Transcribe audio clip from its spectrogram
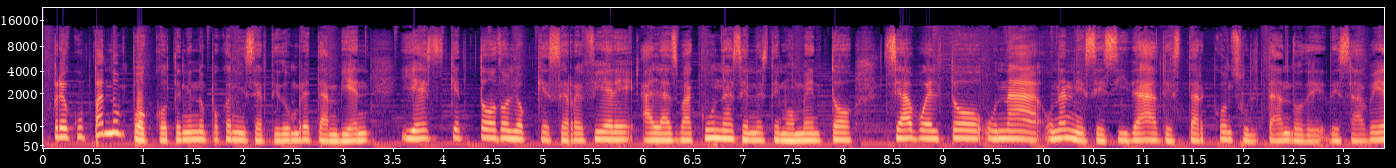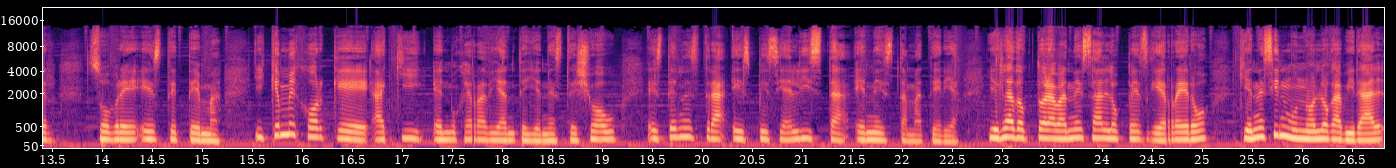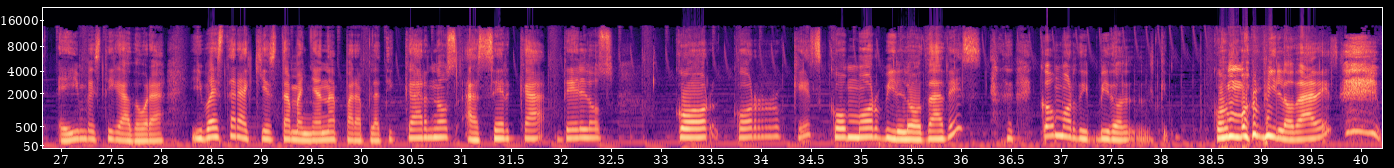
preocupando un poco, teniendo un poco de incertidumbre también, y es que todo lo que se refiere a las vacunas en este momento se ha vuelto una, una necesidad de estar consultando, de, de saber sobre este tema. Y qué mejor que aquí en Mujer Radiante y en este show esté nuestra especialista en esta materia, y es la doctora Vanessa López Guerrero, quien es inmunóloga viral e investigadora, y va a estar aquí esta mañana para platicarnos acerca de los cor, cor ¿qué es? comorbilidades, comorbilidades.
